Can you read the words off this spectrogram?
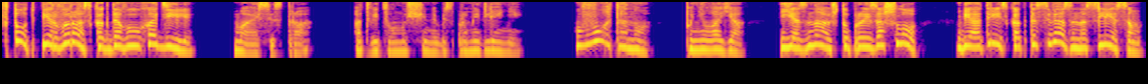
В тот первый раз, когда вы уходили?» «Моя сестра», — ответил мужчина без промедлений. «Вот оно!» — поняла я. «Я знаю, что произошло. Беатрис как-то связана с лесом.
